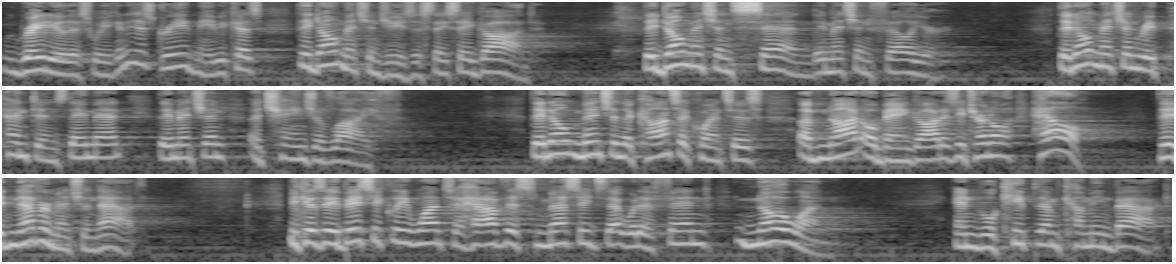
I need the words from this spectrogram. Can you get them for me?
radio this week, and it just grieved me because they don't mention Jesus, they say God. They don't mention sin, they mention failure. They don't mention repentance, they, meant, they mention a change of life. They don't mention the consequences of not obeying God as eternal hell. They'd never mention that. Because they basically want to have this message that would offend no one and will keep them coming back.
